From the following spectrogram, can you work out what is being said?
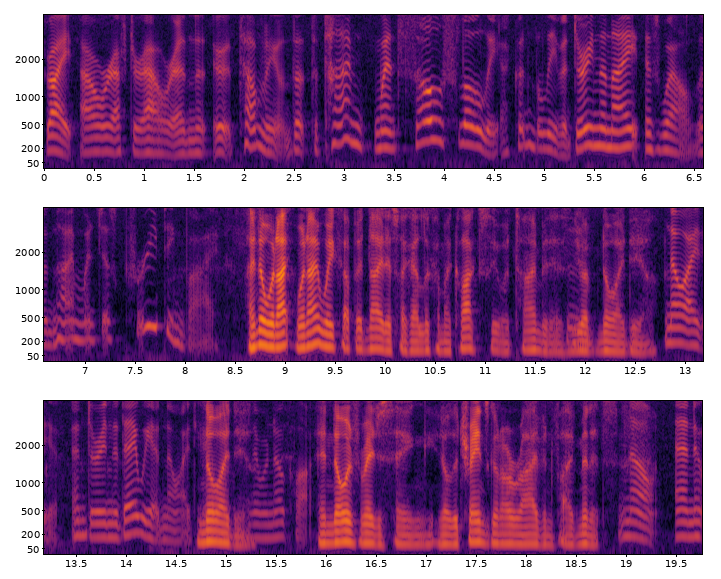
right, hour after hour, and the, uh, tell me that the time went so slowly. I couldn't believe it. During the night as well, the time went just creeping by. I know when I when I wake up at night, it's like I look at my clock to see what time it is, and you Mm. have no idea. No idea. And during the day, we had no idea. No idea. There were no clocks. And no information saying, you know, the train's going to arrive in five minutes. No, and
